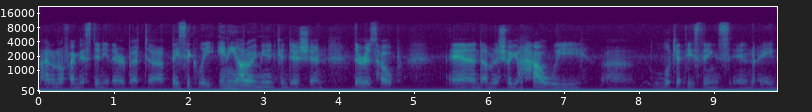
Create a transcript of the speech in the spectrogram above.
I don't know if I missed any there, but uh, basically any autoimmune condition, there is hope. And I'm going to show you how we uh, look at these things in a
